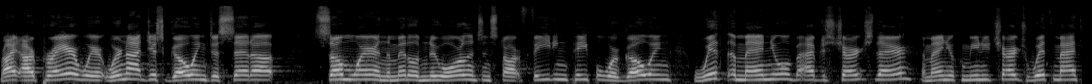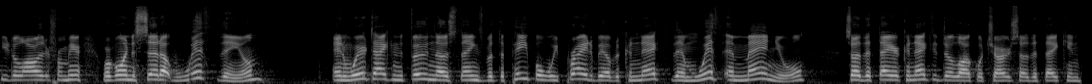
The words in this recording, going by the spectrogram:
Right? Our prayer, we're, we're not just going to set up somewhere in the middle of New Orleans and start feeding people. We're going with Emmanuel Baptist Church there, Emmanuel Community Church, with Matthew DeLar from here. We're going to set up with them, and we're taking the food and those things, but the people we pray to be able to connect them with Emmanuel so that they are connected to a local church so that they can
